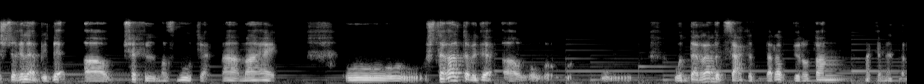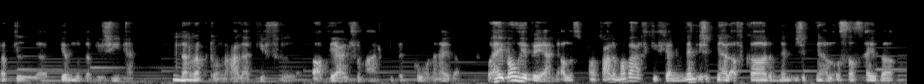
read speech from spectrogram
أشتغلها بدقة بشكل مضبوط يعني ما ما هيك. واشتغلتها بدقه و... و... وتدربت ساعتها تدربت بروتانا كمان دربت كثير مدربين يعني. دربتهم على كيف تقطيع الجمل كيف بتكون هيدا. وهي موهبة يعني الله سبحانه وتعالى ما بعرف كيف يعني منين اجتني هالأفكار منين اجتني هالقصص هيدا؟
